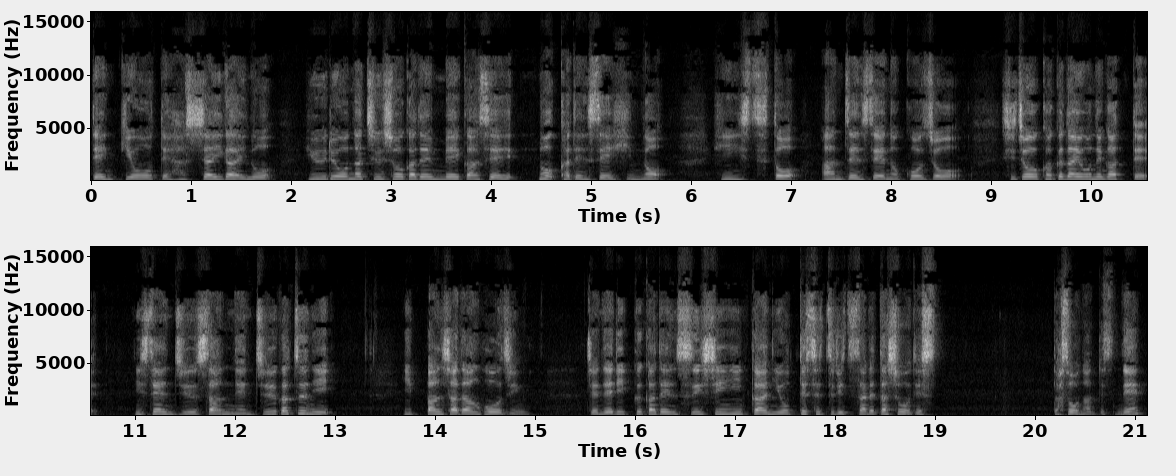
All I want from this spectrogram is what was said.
電気大手8社以外の有料な中小家電メーカー製の家電製品の品質と安全性の向上市場拡大を願って2013年10月に一般社団法人ジェネリック家電推進委員会によって設立された賞です。だそうなんですね。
